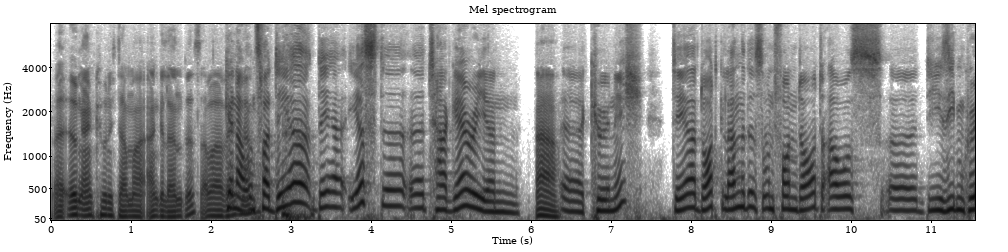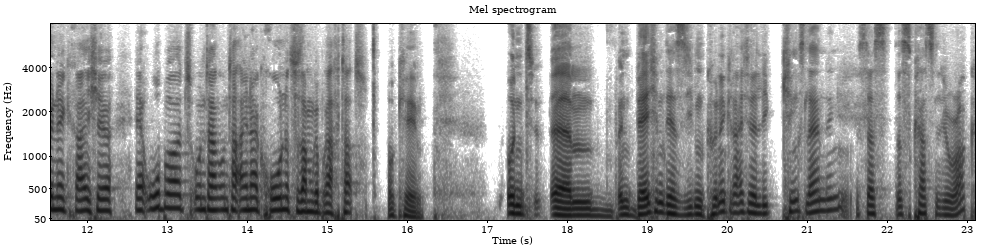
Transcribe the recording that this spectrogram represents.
Weil irgendein König da mal angelandet ist, aber Genau, welcher? und zwar der, der erste äh, Targaryen-König, Ah, äh, König, der dort gelandet ist und von dort aus äh, die sieben Königreiche erobert und dann unter einer Krone zusammengebracht hat. okay. Und ähm, in welchem der sieben Königreiche liegt King's Landing? Ist das das Castle Rock?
